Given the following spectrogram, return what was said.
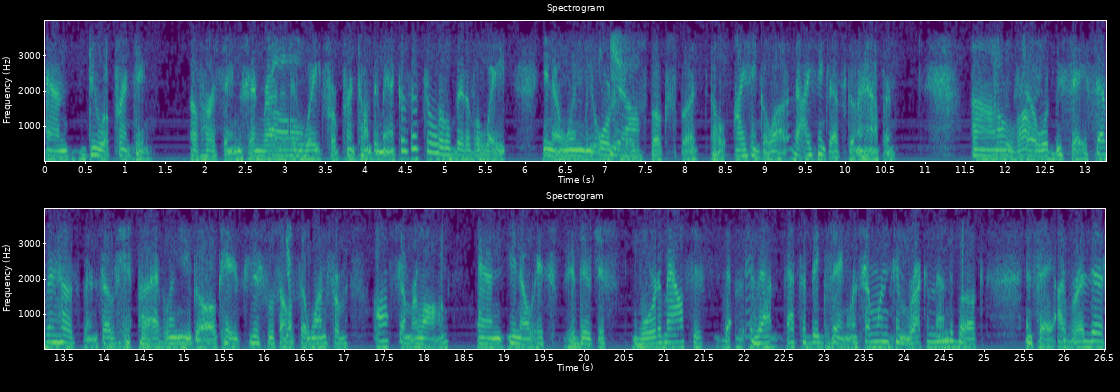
and do a printing of her things, and rather Oh. than wait for print on demand, because it's a little bit of a wait, you know, when we order Yeah. those books. But oh, I think a lot. Of, I think that's going to happen. Um, Oh, right. So would we say Seven Husbands of uh, Evelyn Hugo? Okay, this was also one from all summer long, and you know, it's they're just word of mouth is that, that that's a big thing when someone can recommend a book and say, "I've read this,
